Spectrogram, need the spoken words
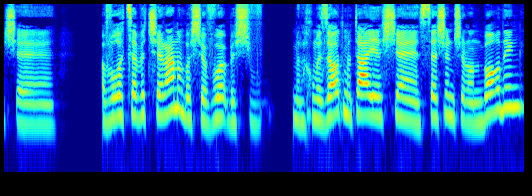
שעבור הצוות שלנו בשבוע, בשבוע, אנחנו מזהות מתי יש session של onboarding,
